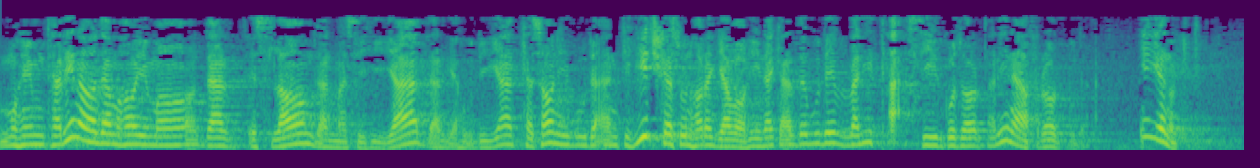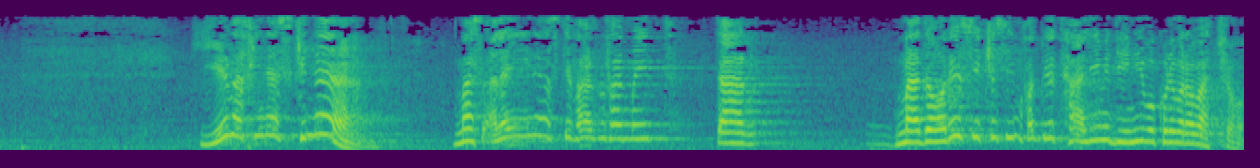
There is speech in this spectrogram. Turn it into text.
مهمترین آدم های ما در اسلام در مسیحیت در یهودیت کسانی بودند که هیچ کس اونها را گواهی نکرده بوده ولی تأثیر گذارترین افراد بودند. این یه نکته. یه وقت این است که نه. مسئله این است که فرض بفرمایید در مدارس یک کسی می‌خواد بیاد تعلیم دینی بکنه برای بچه ها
